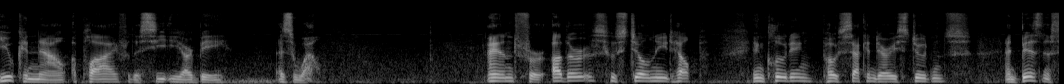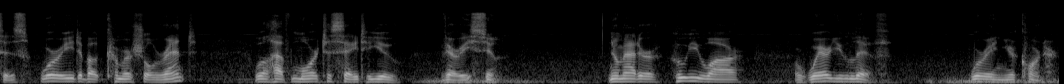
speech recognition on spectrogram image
you can now apply for the CERB as well. And for others who still need help, including post-secondary students and businesses worried about commercial rent, we'll have more to say to you very soon. No matter who you are or where you live, we're in your corner.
